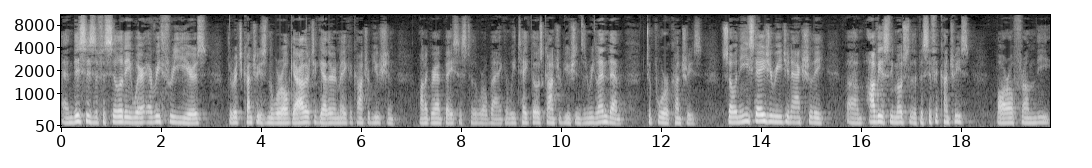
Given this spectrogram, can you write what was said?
and this is a facility where every three years the rich countries in the world gather together and make a contribution on a grant basis to the World Bank, and we take those contributions and relend them to poorer countries. So in the East Asia region, actually, um, obviously most of the Pacific countries borrow from the,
